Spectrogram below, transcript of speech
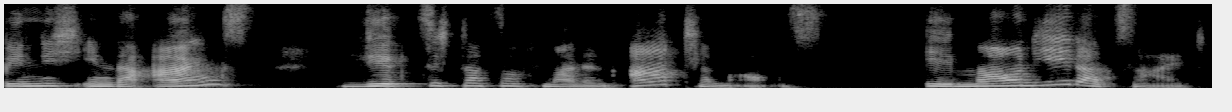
bin ich in der Angst, wirkt sich das auf meinen Atem aus. Immer und jederzeit.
